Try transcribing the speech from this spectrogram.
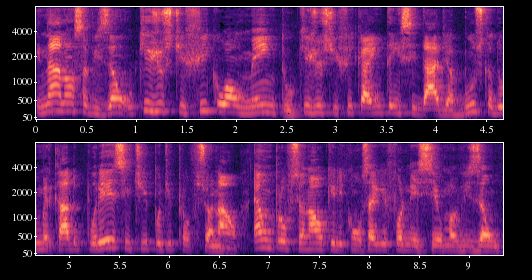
E na nossa visão, o que justifica o aumento, o que justifica a intensidade, a busca do mercado por esse tipo de profissional? É um profissional que ele consegue fornecer uma visão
